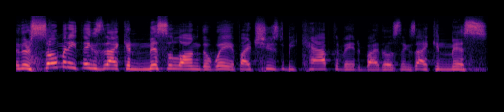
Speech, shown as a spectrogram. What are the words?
And there's so many things that I can miss along the way if I choose to be captivated by those things. I can miss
